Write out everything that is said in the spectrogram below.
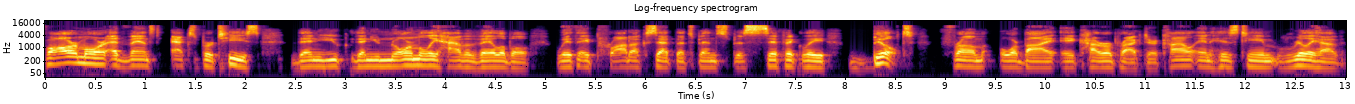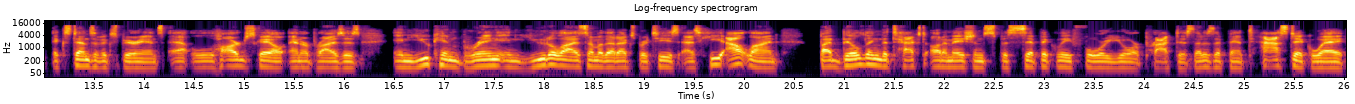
far more advanced expertise than you than you normally have available with a product set that's been specifically built from or by a chiropractor. Kyle and his team really have extensive experience at large scale enterprises, and you can bring and utilize some of that expertise as he outlined by building the text automation specifically for your practice. That is a fantastic way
